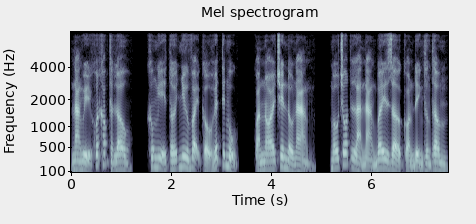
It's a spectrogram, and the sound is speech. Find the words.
nàng ủy khuất khóc thật lâu, không nghĩ tới như vậy cầu huyết tiết mục, quán nói trên đầu nàng, mấu chốt là nàng bây giờ còn đỉnh thương tâm,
